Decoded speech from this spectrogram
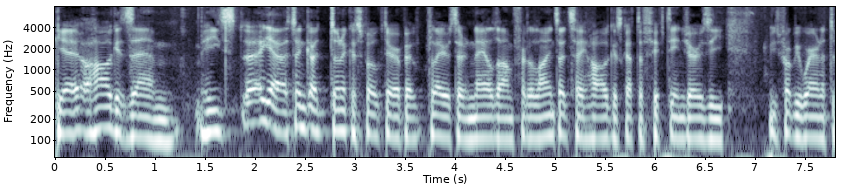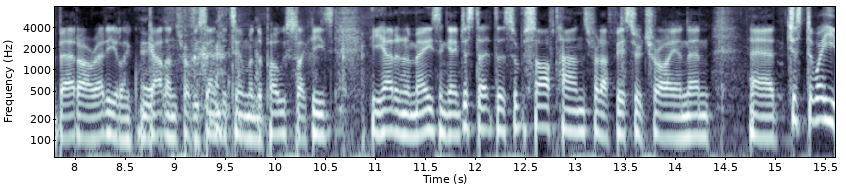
Yeah, Hogg is. Um, he's. Uh, yeah, I think uh, Donncha spoke there about players that are nailed on for the Lions. I'd say Hogg has got the 15 jersey. He's probably wearing it to bed already. Like Yeah. Gatland's probably sent it to him in the post. Like he's he had an amazing game. Just the, the sort of soft hands for that Visser try, and then uh, just the way he.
